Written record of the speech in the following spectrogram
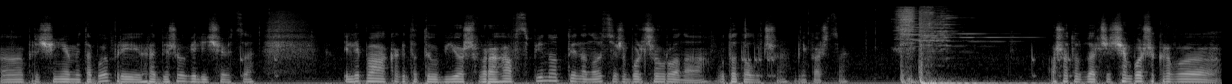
э, причиняемый тобой при грабеже, увеличивается. Либо, когда ты убьешь врага в спину, ты наносишь больше урона. Вот это лучше, мне кажется. А что тут дальше? Чем больше крово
